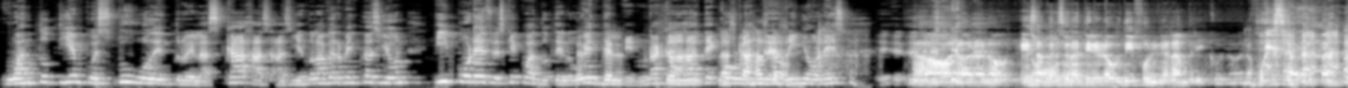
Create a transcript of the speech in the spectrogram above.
cuánto tiempo estuvo dentro de las cajas haciendo la fermentación y por eso es que cuando te lo venden en una caja te cobran tres riñones. No, no, no, no. Esa persona tiene un audífono inalámbrico, ¿no? No puede saber tanto.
